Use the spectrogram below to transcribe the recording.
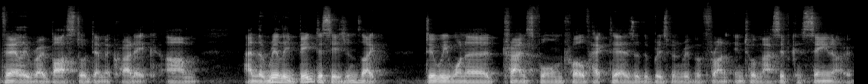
fairly robust or democratic. Um, and the really big decisions like Do we want to transform 12 hectares of the Brisbane riverfront into a massive casino?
